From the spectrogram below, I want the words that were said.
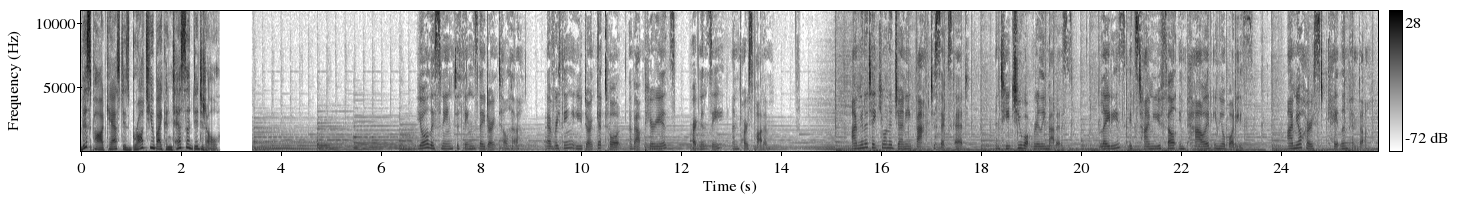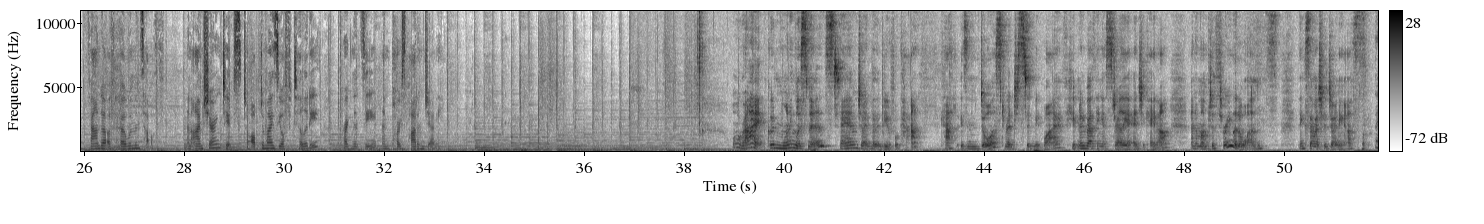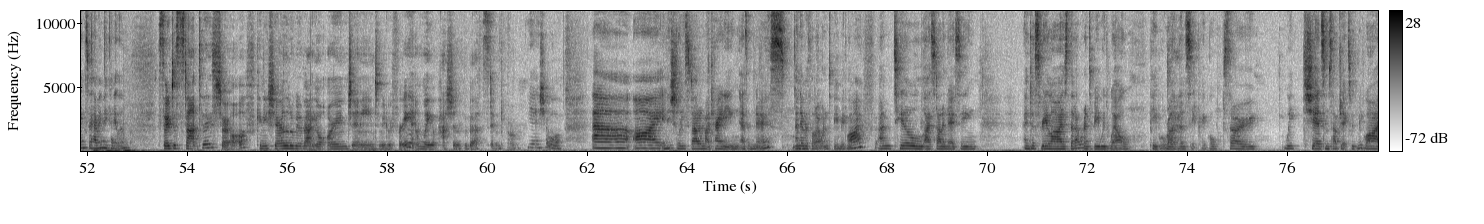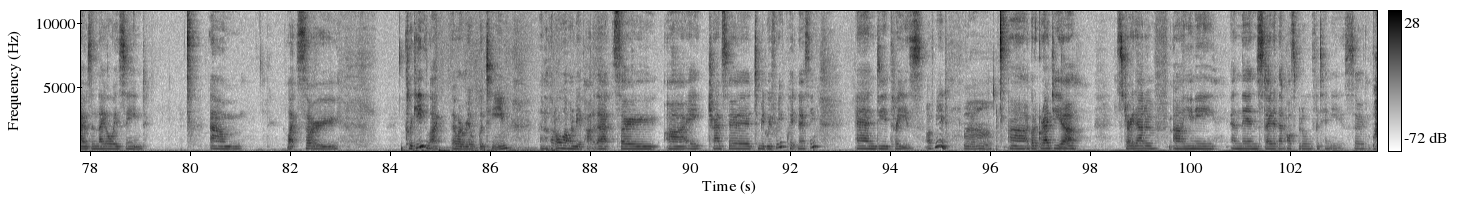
This podcast is brought to you by Contessa Digital. You're listening to Things They Don't Tell Her. Everything you don't get taught about periods, pregnancy, and postpartum. I'm going to take you on a journey back to sex ed and teach you what really matters. Ladies, it's time you felt empowered in your bodies. I'm your host, Caitlin Pender, founder of Her Women's Health, and I'm sharing tips to optimize your fertility, pregnancy, and postpartum journey. All right, good morning, listeners. Today I'm joined by the beautiful Cath. Cath is an endorsed registered midwife, hypnobirthing Australia educator, and a mum to three little ones. Thanks so much for joining us. Thanks for having me, Caitlin. So, to start today's show off, can you share a little bit about your own journey into midwifery and where your passion for birth stemmed from? Yeah, sure. Uh, I initially started my training as a nurse. I never thought I wanted to be a midwife until I started nursing and just realised that I wanted to be with well people rather Yeah. than sick people. So we shared some subjects with midwives, and they always seemed um, like so cliquey, like they were a real good team. And I thought, oh, I want to be a part of that. So I transferred to midwifery, quit nursing, and did three years of mid. Wow. Uh, I got a grad year straight out of uh, uni and then stayed at that hospital for 10 years. So, Wow.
